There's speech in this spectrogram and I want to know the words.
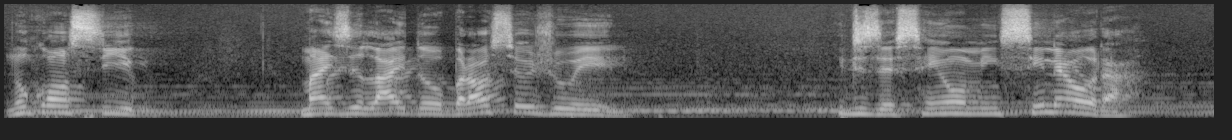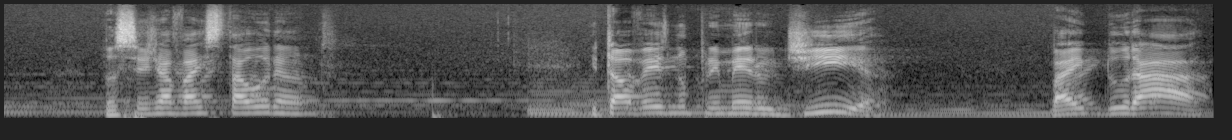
não consigo, mas ir lá e dobrar o seu joelho e dizer: Senhor, me ensine a orar. Você já vai estar orando. E talvez no primeiro dia vai durar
